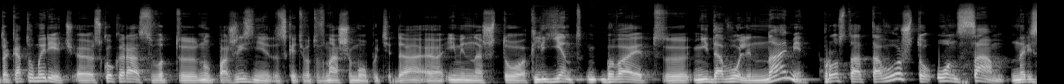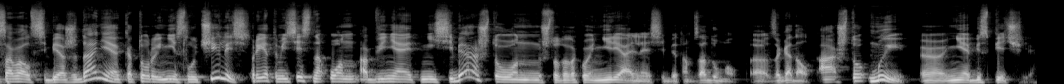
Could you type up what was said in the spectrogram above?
Так о том и речь. Э, сколько раз вот, э, ну, по жизни, так сказать, вот в нашем опыте, да, э, именно что клиент бывает недоволен нами просто от того, что он сам нарисовал себе ожидания, которые не случились. При этом, естественно, он обвиняет не себя, что он что-то такое нереальное себе там задумал, загадал, а что мы не обеспечили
